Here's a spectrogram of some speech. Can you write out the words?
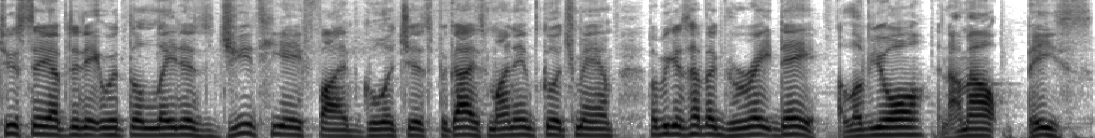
to stay up to date with the latest GTA 5 glitches. But guys, my name's Glitched Mayhem. Hope you guys have a great day. I love you all and I'm out. Peace.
